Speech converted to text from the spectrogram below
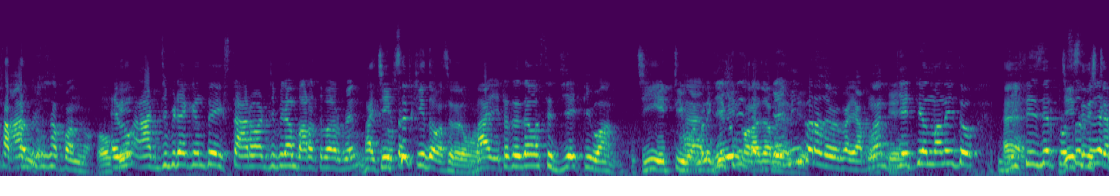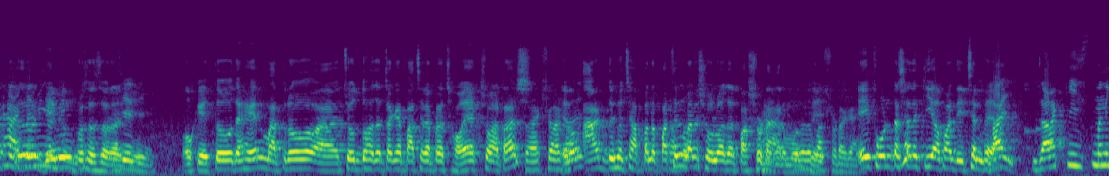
ছাপ্পান্ন। দুশো ছাপ্পান্ন। এবং আট জিবিটা কিন্তু এক্সট্রা আরও আট জিবি র্যাম বাড়াতে পারবেন। ভাই চিপসেট কি দেওয়া আছে ভাই এটাতে দেওয়া আছে G eighty one G eighty মানে গেমিং করা যাবে গেমিং করা যাবে ভাই আপনার জি এইটটি ওয়ান মানেই তো জি সিরিজের processor gaming processor G G. Okay তো দেখেন মাত্র চোদ্দ হাজার টাকায় পাচ্ছেন আপনার ছয় একশো আঠাশ এবং আট দুশো ছাপ্পান্ন পাচ্ছেন মানে ষোলো হাজার পাঁচশো হ্যাঁ, টাকার মধ্যে। এই ফোনটার সাথে কি অফার দিচ্ছেন ভাই? যারা কি মানে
